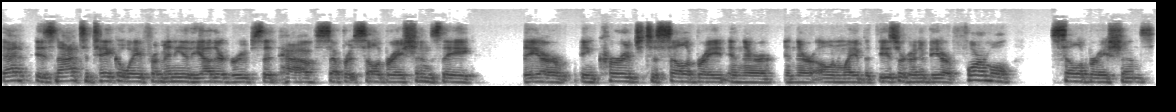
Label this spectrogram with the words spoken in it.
that is not to take away from any of the other groups that have separate celebrations. They they are encouraged to celebrate in their in their own way, but these are going to be our formal celebrations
